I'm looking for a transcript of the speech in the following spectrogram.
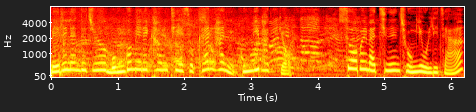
메릴랜드주 몽고메리 카운티에 속한 한 공립학교. 수업을 마치는 종이 울리자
